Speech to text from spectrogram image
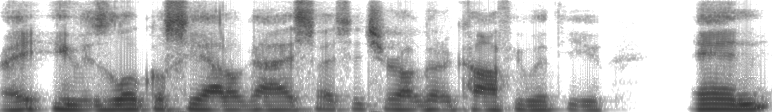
Right. He was a local Seattle guy, so I said, "Sure, I'll go to coffee with you." And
